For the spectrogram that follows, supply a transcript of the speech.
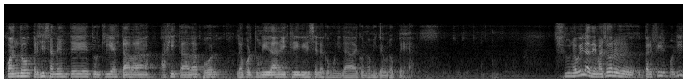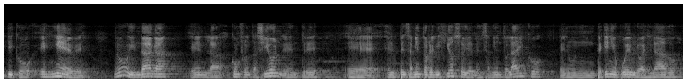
cuando precisamente Turquía estaba agitada por la oportunidad de inscribirse en la Comunidad Económica Europea. Su novela de mayor eh, perfil político es Nieve, ¿no? Indaga en la confrontación entre eh, el pensamiento religioso y el pensamiento laico en un pequeño pueblo aislado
